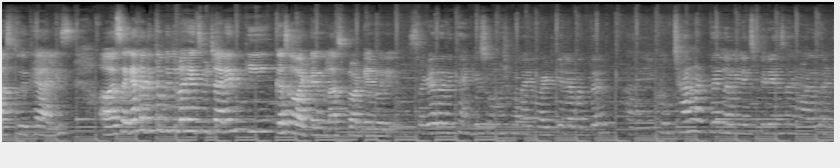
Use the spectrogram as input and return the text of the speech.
आज तू इथे आलीस. सगळ्यात आधी तर मी तुला हेच विचारेन की कसं वाटतंय तुला आज प्लॉटगॅनवर येऊन? सगळ्यात आधी थँक्यू सो मच मला इन्व्हाइट केल्याबद्दल. आणि खूप छान वाटतंय नवीन एक्सपिरियन्स आहे माझ्यासाठी.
